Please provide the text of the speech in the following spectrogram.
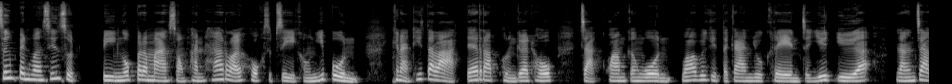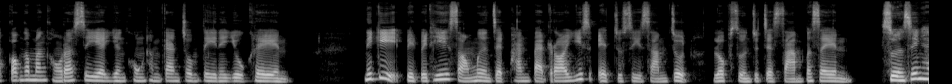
ซึ่งเป็นวันสิ้นสุด ปีงบประมาณ 2564 ของญี่ปุ่น ขณะที่ตลาดได้รับผลกระทบจากความกังวลว่าวิกฤตการณ์ยูเครนจะยืดเยื้อ หลังจากกองกำลังของรัสเซียยังคงทำการโจมตีในยูเครนนิกิปิดไปที่ 27,821.43 จุด ลบ 0.73%ส่วนซิงไฮ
